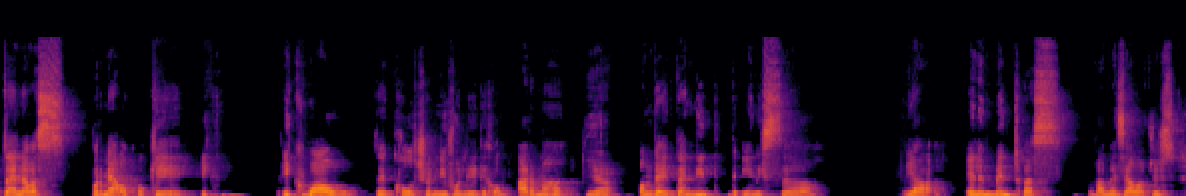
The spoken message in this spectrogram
en dat was voor mij ook oké. Ik, ik wou de culture niet volledig omarmen, Ja. omdat het niet de enige ja, element was van mezelf. Dus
